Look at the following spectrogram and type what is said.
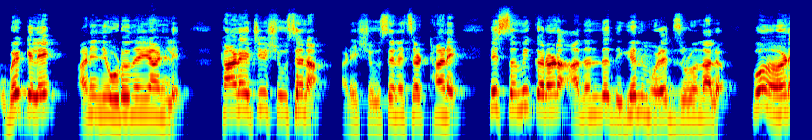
उभे केले आणि निवडूनही आणले. ठाण्याची शिवसेना आणि शिवसेनेचं ठाणे हे समीकरण आनंद दिघेंमुळे जुळून आलं. पण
